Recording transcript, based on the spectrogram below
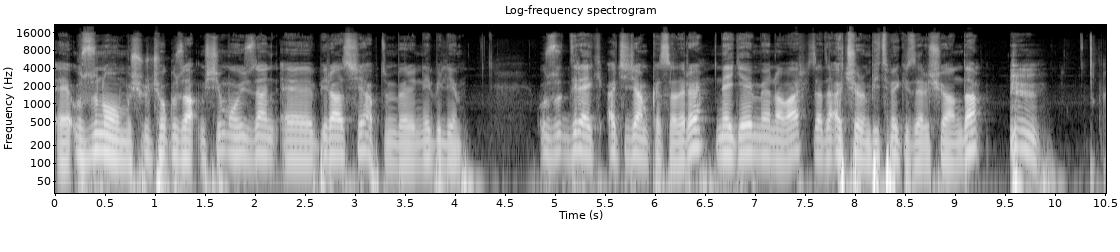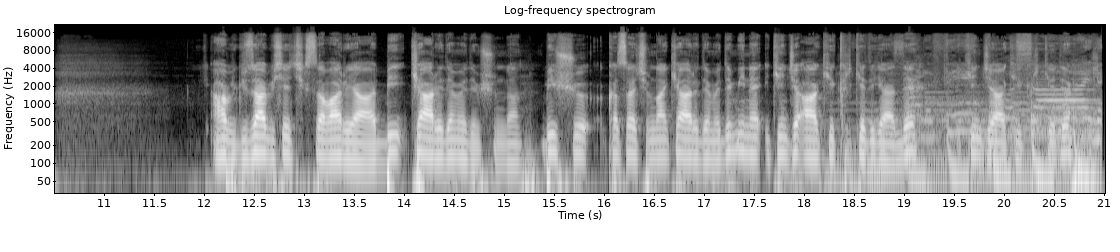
e, uzun olmuş. Çok uzatmışım. O yüzden e, biraz şey yaptım böyle ne bileyim. Uzun direkt açacağım kasaları. Ne game Meno var. Zaten açıyorum bitmek üzere şu anda. Abi güzel bir şey çıksa var ya bir kar edemedim şundan. Bir şu kasa açımdan kar edemedim. Yine ikinci AK-47 geldi. İkinci AK-47.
